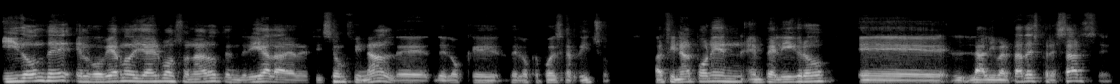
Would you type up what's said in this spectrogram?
y donde el gobierno de Jair Bolsonaro tendría la decisión final de, lo, que, que puede ser dicho. Al final ponen en peligro eh, la libertad de expresarse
